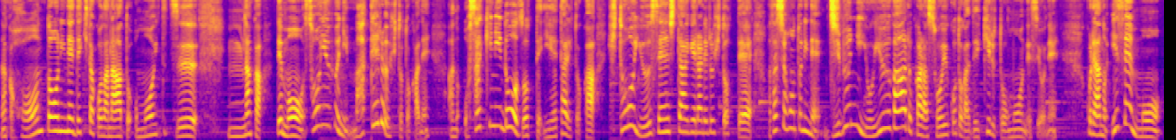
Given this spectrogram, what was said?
なんか本当にね、できた子だなと思いつつ、うん、なんか、でも、そういうふうに待てる人とかね、あの、お先にどうぞって言えたりとか、人を優先してあげられる人って、私本当にね、自分に余裕があるからそういうことができると思うんですよね。これあの、以前も、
